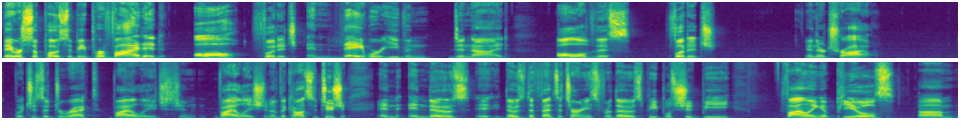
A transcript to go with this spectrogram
They were supposed to be provided all footage, and they were even denied all of this footage in their trial, which is a direct violation violation of the Constitution. And and those those defense attorneys for those people should be filing appeals um,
